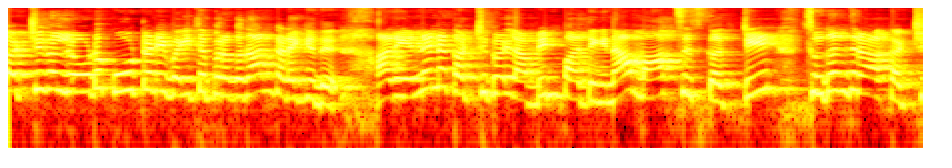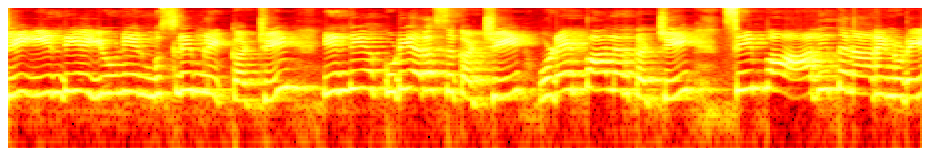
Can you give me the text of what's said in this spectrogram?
கட்சிகளோட கூட்டணி வைத்த பிறகுதான் கிடைக்கும் கிடைக்குது அது என்னென்ன கட்சிகள் அப்படின்னு பாத்தீங்கன்னா மார்க்சிஸ்ட் கட்சி சுதந்திரா கட்சி இந்திய யூனியன் முஸ்லீம் லீக் கட்சி இந்திய குடியரசு கட்சி உடைப்பாளர் கட்சி சீபா ஆதித்தனாரினுடைய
